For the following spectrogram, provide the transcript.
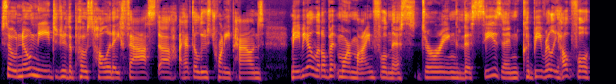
so no need to do the post holiday fast. Uh, I have to lose 20 pounds. Maybe a little bit more mindfulness during this season could be really helpful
